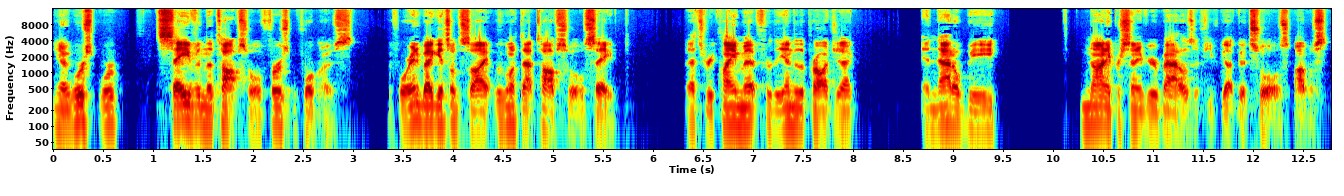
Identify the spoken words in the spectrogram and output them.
you know, we're we're saving the topsoil first and foremost. Before anybody gets on site, we want that topsoil saved. That's reclaim it for the end of the project, and that'll be ninety percent of your battles if you've got good soils, obviously.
